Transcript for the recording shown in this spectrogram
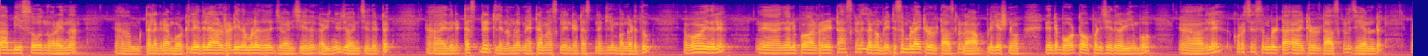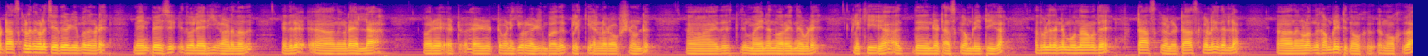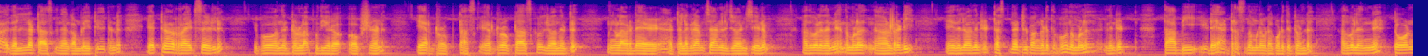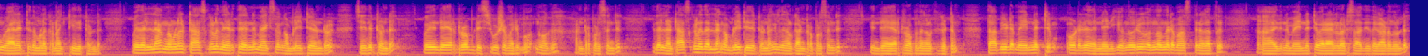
താബീസോ എന്ന് പറയുന്ന ടെലഗ്രാം ബോട്ടിൽ. ഇതിൽ ആൾറെഡി നമ്മളിത് ജോയിൻ ചെയ്ത് കഴിഞ്ഞു. ജോയിൻ ചെയ്തിട്ട് ഇതിന്റെ ടെസ്റ്റ് നെറ്റിൽ നമ്മൾ മെറ്റാമാസ്കിലിന്റെ ടെസ്റ്റ് നെറ്റിലും പങ്കെടുത്തു. അപ്പോൾ ഇതിൽ ഞാനിപ്പോൾ ആൾറെഡി ടാസ്കുകളെല്ലാം കംപ്ലീറ്റ് സിമ്പിളായിട്ടുള്ള ടാസ്കുകൾ ആപ്ലിക്കേഷനോ ഇതിന്റെ ബോട്ട് ഓപ്പൺ ചെയ്ത് കഴിയുമ്പോൾ അതിൽ കുറച്ച് സിമ്പിൾ ആയിട്ടുള്ള ടാസ്കുകൾ ചെയ്യാനുണ്ട്. അപ്പോൾ ടാസ്കുകൾ നിങ്ങൾ ചെയ്ത് കഴിയുമ്പോൾ നിങ്ങളുടെ മെയിൻ പേജ് ഇതുപോലെ ആയിരിക്കും കാണുന്നത്. ഇതിൽ നിങ്ങളുടെ എല്ലാ ഒരു എട്ട് എട്ട് മണിക്കൂർ കഴിയുമ്പോൾ അത് ക്ലിക്ക് ചെയ്യാനുള്ള ഒരു ഓപ്ഷൻ ഉണ്ട്. ഇത് മൈൻ എന്ന് പറയുന്ന ഇവിടെ ക്ലിക്ക് ചെയ്യുക. ഇതിന്റെ ടാസ്ക് കംപ്ലീറ്റ് ചെയ്യുക. അതുപോലെ തന്നെ മൂന്നാമത് ടാസ്കുകൾ ടാസ്കുകൾ ഇതെല്ലാം നിങ്ങളൊന്ന് കംപ്ലീറ്റ് നോക്കുക നോക്കുക. ഇതെല്ലാ ടാസ്ക് ഞാൻ കംപ്ലീറ്റ് ചെയ്തിട്ടുണ്ട്. ഏറ്റവും റൈറ്റ് സൈഡിൽ ഇപ്പോൾ വന്നിട്ടുള്ള പുതിയൊരു ഓപ്ഷനാണ് airdrop task airdrop ടാസ്കിൽ വന്നിട്ട് നിങ്ങൾ അവരുടെ ടെലഗ്രാം ചാനൽ ജോയിൻ ചെയ്യണം. അതുപോലെ തന്നെ നമ്മൾ ആൾറെഡി ഇതിൽ വന്നിട്ട് ടെസ്റ്റ് നെറ്റിൽ പങ്കെടുത്തപ്പോൾ നമ്മൾ ഇതിന്റെ താബിയുടെ അഡ്രസ്സ് നമ്മളിവിടെ കൊടുത്തിട്ടുണ്ട്. അതുപോലെ തന്നെ ടോൺ വാലറ്റ് നമ്മൾ കണക്ട് ചെയ്തിട്ടുണ്ട്. അപ്പോൾ ഇതെല്ലാം നമ്മൾ ടാസ്കുകൾ നേരത്തെ തന്നെ മാക്സിമം കംപ്ലീറ്റ് ചെയ്തിട്ടുണ്ട് ചെയ്തിട്ടുണ്ട്. അപ്പോൾ ഇതിന്റെ എയർ ഡ്രോപ്പ് ഡിസ്ട്രിബ്യൂഷൻ വരുമ്പോൾ നമുക്ക് ഹൺഡ്രഡ് പെർസെന്റ് ഇതെല്ലാം ടാസ്കുകൾ ഇതെല്ലാം കംപ്ലീറ്റ് ചെയ്തിട്ടുണ്ടെങ്കിൽ നിങ്ങൾക്ക് ഹൺഡ്രഡ് പെർസെന്റ് ഇതിന്റെ എയർ ഡ്രോപ്പ് നിങ്ങൾക്ക് കിട്ടും. താബിയുടെ മെയിൻ നെറ്റും ഉടനെ തന്നെ എനിക്ക് ഒന്നൊരു ഒന്നൊന്നര മാസത്തിനകത്ത് ഇതിന്റെ മെയിൻ നെറ്റ് വരാനുള്ള ഒരു സാധ്യത കാണുന്നുണ്ട്.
